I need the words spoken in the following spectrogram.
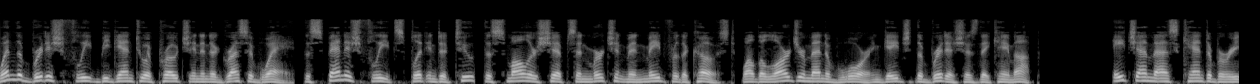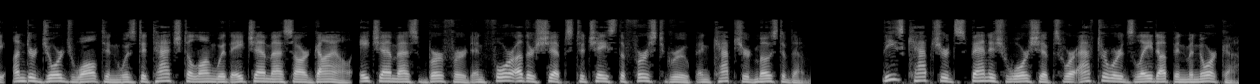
When the British fleet began to approach in an aggressive way, the Spanish fleet split into two, the smaller ships and merchantmen made for the coast, while the larger men of war engaged the British as they came up. HMS Canterbury, under George Walton was detached along with HMS Argyll, HMS Burford and four other ships to chase the first group and captured most of them. These captured Spanish warships were afterwards laid up in Minorca.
